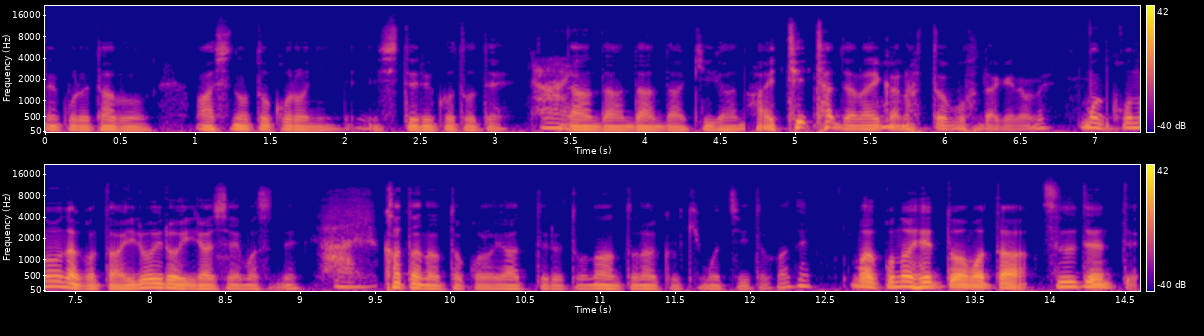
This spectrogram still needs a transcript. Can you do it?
でこれ多分足のところにしてることで、はい。だんだんだんだん気が入っていったんじゃないかなと思うんだけどね、まあこのような方はいろいろいらっしゃいますね。はい。肩のところやってるとなんとなく気持ちいいとかね。まあこのヘッドはまた通電って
